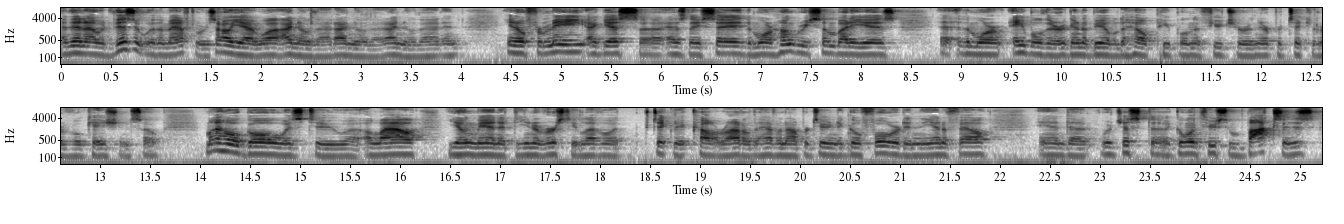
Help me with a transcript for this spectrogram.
And then I would visit with them afterwards. Oh yeah, well I know that, I know that, I know that. And you know, for me, I guess uh, as they say, the more hungry somebody is, uh, the more able they're going to be able to help people in the future in their particular vocation. So, my whole goal was to uh, allow young men at the university level, particularly at Colorado, to have an opportunity to go forward in the NFL. And uh, we're just uh, going through some boxes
